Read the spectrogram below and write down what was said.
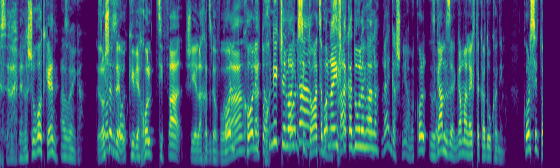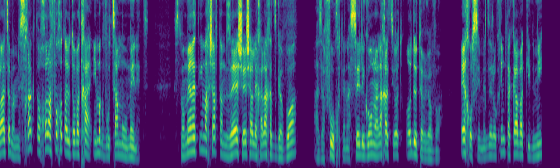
זה בין השורות, כן. אז רגע. זה לא שזה, כל- הוא כביכול ציפה שיהיה לחץ גבוה, כל- כל והתוכנית שלו כל הייתה, סיטואציה בוא נעיף את הכדור רגע, למעלה. רגע, שנייה, אבל כל, זה גם זה, גם להעיף את הכדור קדימה. כל סיטואציה במשחק אתה יכול להפוך אותה לטובתך אם הקבוצה מאומנת. זאת אומרת, אם עכשיו אתה מזהה שיש עליך לחץ גבוה, אז הפוך, תנסה לגרום ללחץ להיות עוד יותר גבוה. איך עושים את זה? לוקחים את הקו הקדמי,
